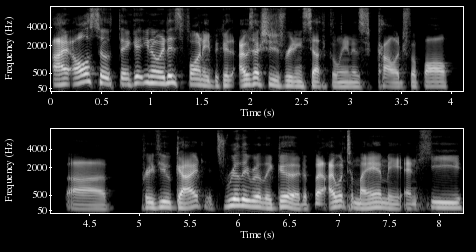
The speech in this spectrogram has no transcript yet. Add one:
I also think you know it is funny because I was actually just reading Seth Galina's college football uh, preview guide. It's really really good. But I went to Miami and he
